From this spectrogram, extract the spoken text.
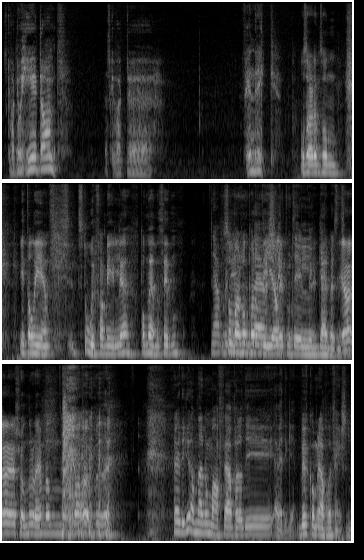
skulle vært noe helt annet. Det skulle vært uh, Fenrik. Og så er det en sånn italiensk storfamilie på den ene siden. Ja, fordi som er sånn parodi av slekten til Geir Børsen. Ja, jeg skjønner det, men Jeg vet ikke om det er noe mafiaparodi. Jeg vet ikke. Buff kommer iallfall i fengsel.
